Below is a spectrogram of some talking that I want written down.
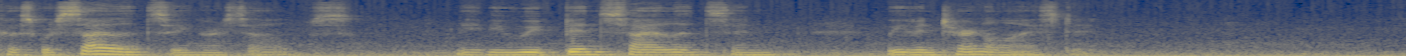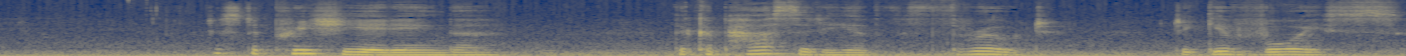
because we're silencing ourselves. Maybe we've been silenced and we've internalized it. Just appreciating the the capacity of the throat to give voice,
